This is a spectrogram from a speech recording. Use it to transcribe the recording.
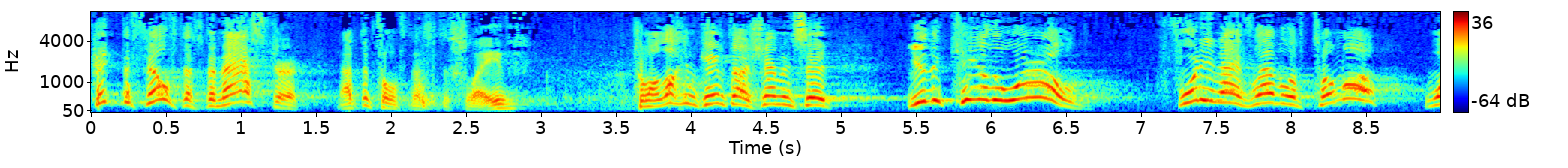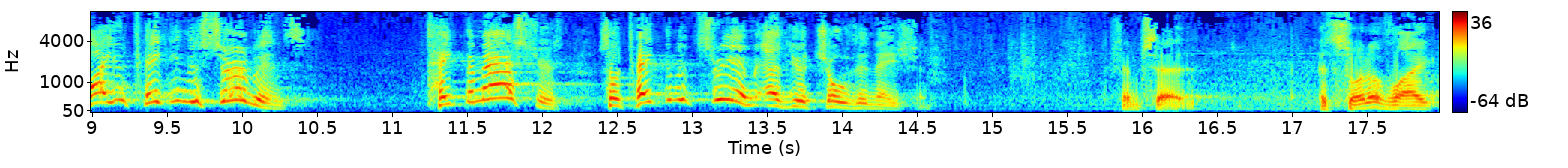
pick the filth, that's the master, not the filth, that's the slave. So Malachim came to Hashem and said, you're the king of the world. 49th level of Tumah, why are you taking the servants? Take the masters. So take the Mitzrayim as your chosen nation. Hashem said, it's sort of like,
